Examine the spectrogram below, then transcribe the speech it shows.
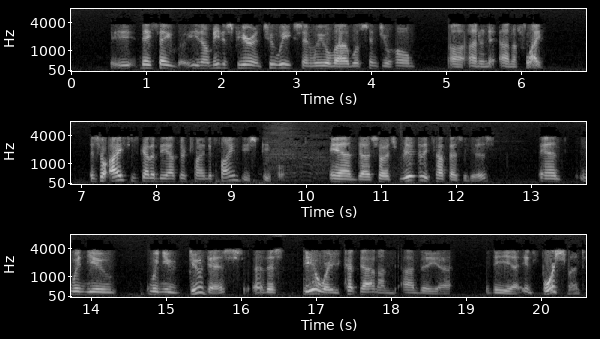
They say you know meet us here in two weeks and we'll uh, we'll send you home uh, on an on a flight. And so ICE has got to be out there trying to find these people, and uh, so it's really tough as it is. And when you when you do this uh, this deal where you cut down on on the uh, the uh, enforcement,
